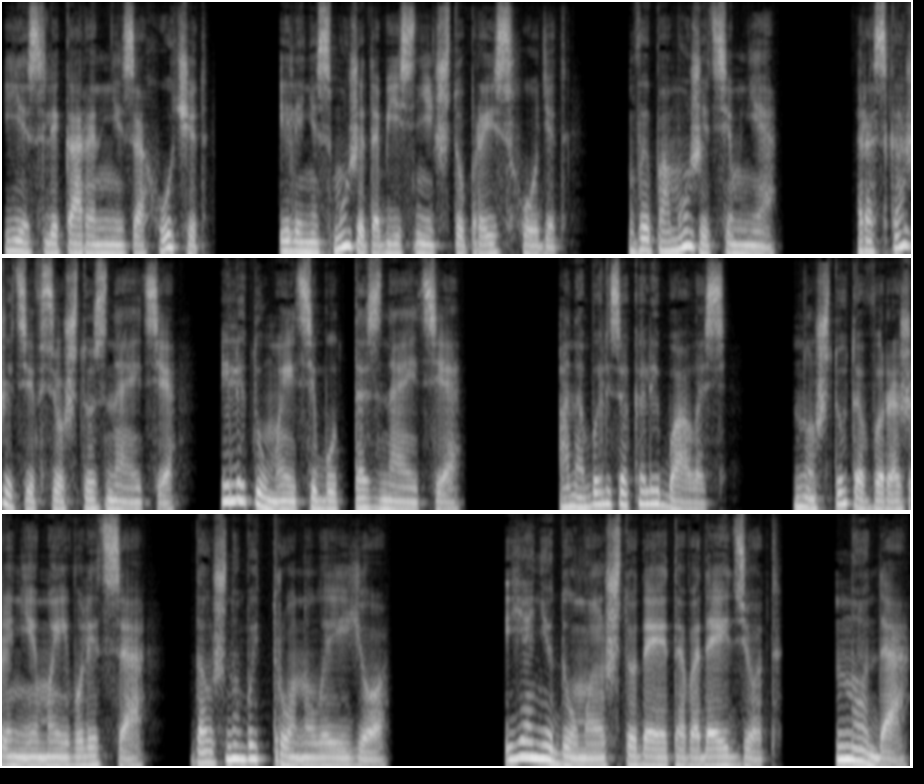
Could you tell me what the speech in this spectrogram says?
Если Карен не захочет или не сможет объяснить, что происходит, вы поможете мне? Расскажете все, что знаете, или думаете, будто знаете?» Аннабель заколебалась, но что-то в выражении моего лица должно быть тронуло ее. Я не думаю, что до этого дойдет, но да,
